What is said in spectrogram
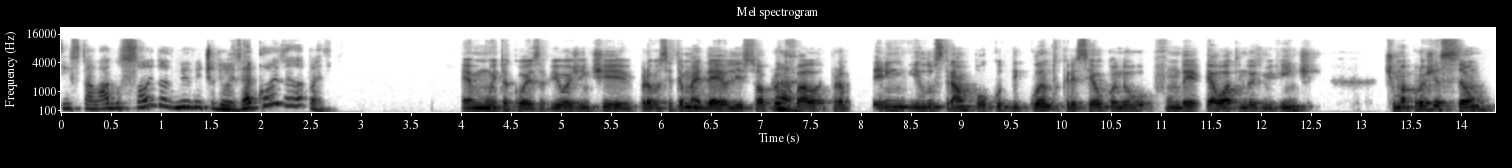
instalados só em 2022. É coisa, hein, rapaz? É muita coisa, viu? A gente, para você ter uma ideia, ali só para ah. falar, para terem ilustrar um pouco de quanto cresceu quando eu fundei a OTA em 2020 tinha uma projeção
